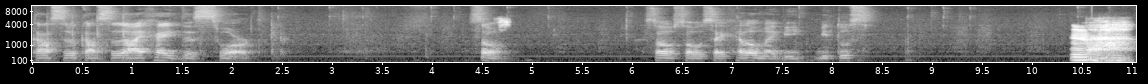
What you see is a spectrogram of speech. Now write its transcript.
Castle, Castle, I hate this word. So, so, so say hello maybe, Bitus. Nah,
